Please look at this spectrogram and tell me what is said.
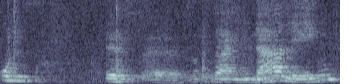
uns äh, äh, sozusagen nahelegen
